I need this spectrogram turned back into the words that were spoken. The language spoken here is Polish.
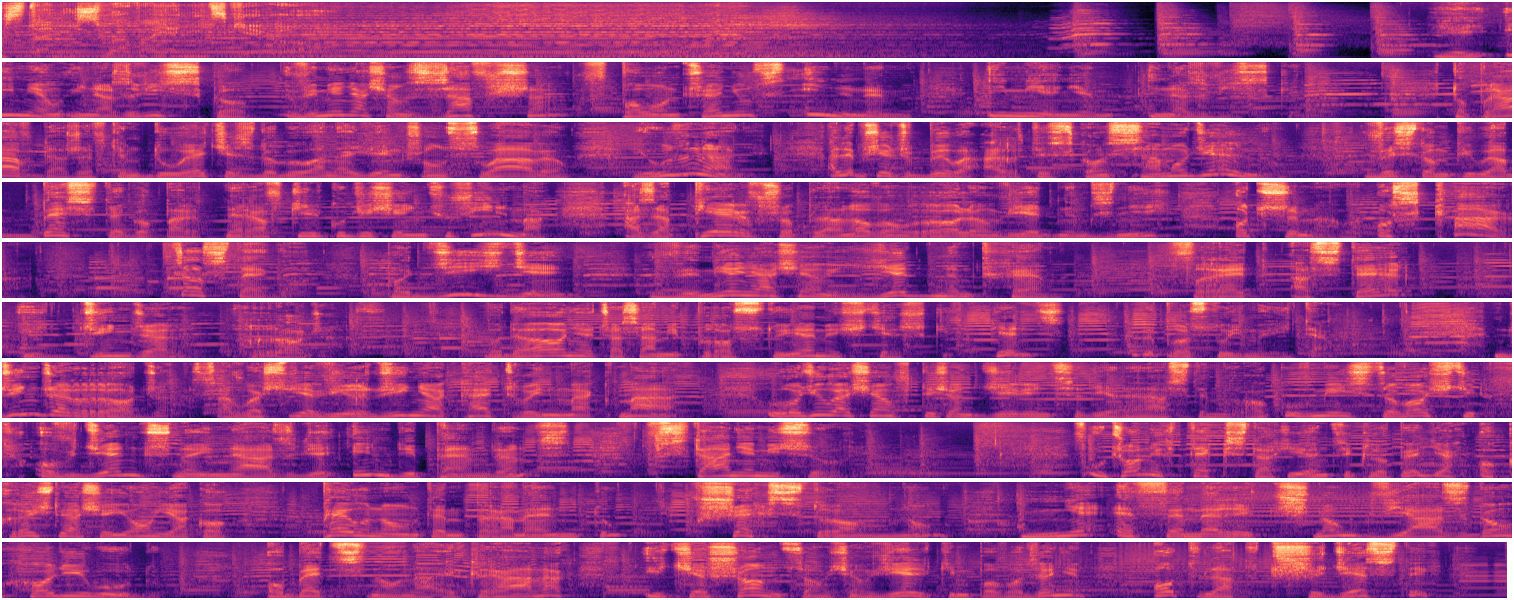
Stanisława Janickiego. Jej imię i nazwisko wymienia się zawsze w połączeniu z innym imieniem i nazwiskiem. To prawda, że w tym duecie zdobyła największą sławę i uznanie, ale przecież była artystką samodzielną. Wystąpiła bez tego partnera w kilkudziesięciu filmach, a za pierwszoplanową rolę w jednym z nich otrzymała Oscara. Co z tego? Po dziś dzień wymienia się jednym tchem Fred Astaire i Ginger Rogers. W Odeonie czasami prostujemy ścieżki, więc wyprostujmy i tę. Ginger Rogers, a właściwie Virginia Catherine McMahon, urodziła się w 1911 roku w miejscowości o wdzięcznej nazwie Independence w stanie Missouri. W uczonych tekstach i encyklopediach określa się ją jako pełną temperamentu, wszechstronną, nieefemeryczną gwiazdą Hollywoodu, obecną na ekranach i cieszącą się wielkim powodzeniem od lat 30.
